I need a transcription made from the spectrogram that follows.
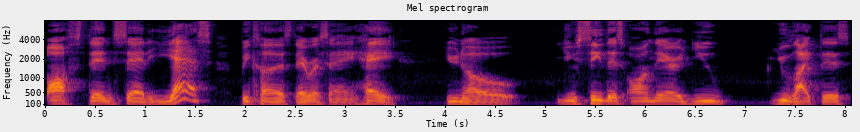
often said yes because they were saying, Hey, you know, you see this on there. You, you like this.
